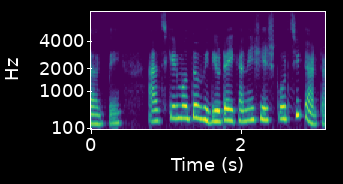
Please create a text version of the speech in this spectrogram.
লাগবে। আজকের মতো ভিডিওটা এখানেই শেষ করছি। টাটা।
